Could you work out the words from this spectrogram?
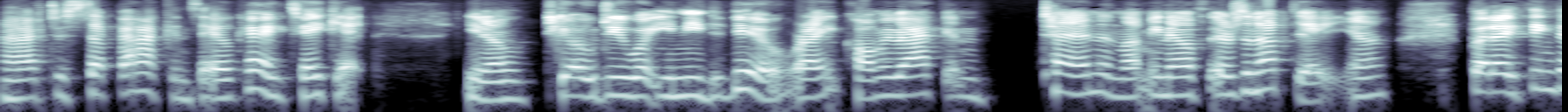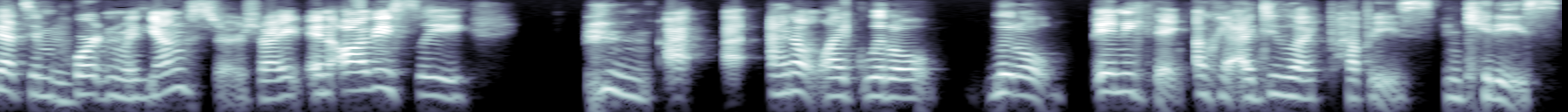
I have to step back and say, okay, take it. You know, go do what you need to do, right? Call me back in 10 and let me know if there's an update, you know. But I think that's mm-hmm. important with youngsters, right? And obviously, I, I don't like little little anything. Okay, I do like puppies and kitties,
